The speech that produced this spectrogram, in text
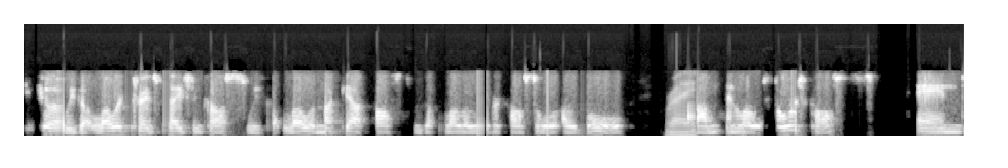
Because we've got lower transportation costs, we've got lower muck out costs, we've got lower labor costs overall, right. um, and lower storage costs. And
